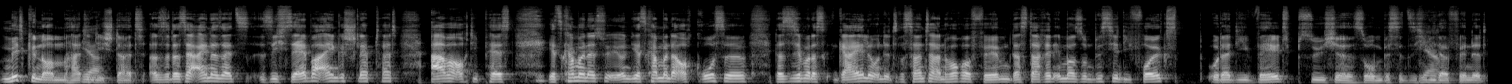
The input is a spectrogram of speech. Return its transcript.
mitgenommen hat Ja. in die Stadt. Also dass er einerseits sich selber eingeschleppt hat, aber auch die Pest. Jetzt kann man natürlich und jetzt kann man da auch große, das ist immer das geile und interessante an Horrorfilmen, dass darin immer so ein bisschen die Volks oder die Weltpsyche so ein bisschen sich Ja. wiederfindet.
